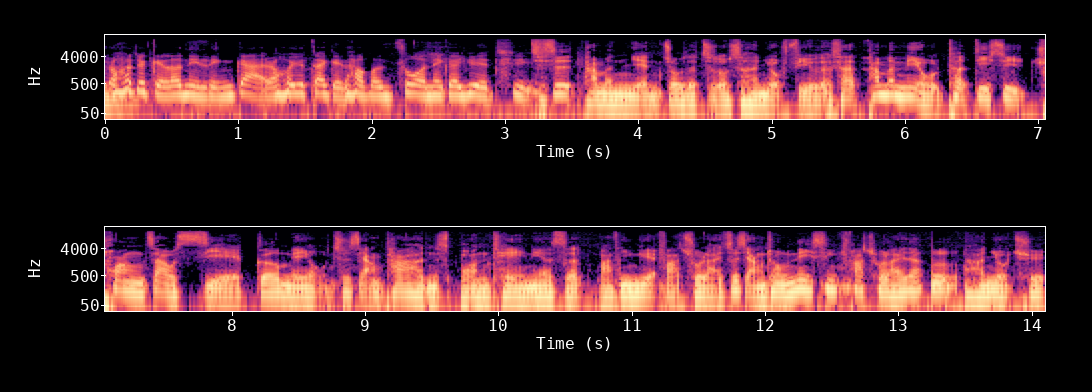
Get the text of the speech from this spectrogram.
然后就给了你灵感，然后又再给他们做那个乐器。其实他们演奏的时候是很有 feel 的，他他们没有特地去创造写歌，没有，就讲他很 spontaneous 把音乐发出来，就讲从内心发出来的，嗯，很有趣。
